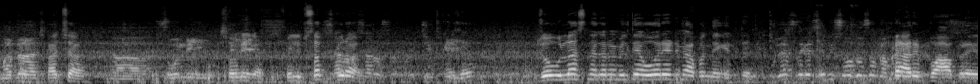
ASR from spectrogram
मदर अच्छा. सोनी सोनी का. फिलिप सब पूरा. सर सर चिपकी? जो उल्हासनगर में मिलते हैं वो रेट में अपन देंगे तिथे उल्लासनगर से भी सौ दो सौ कम अरे बाप रे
